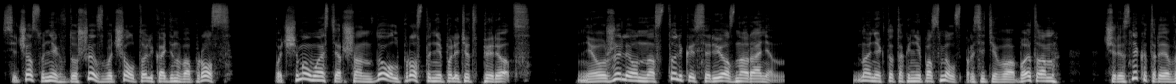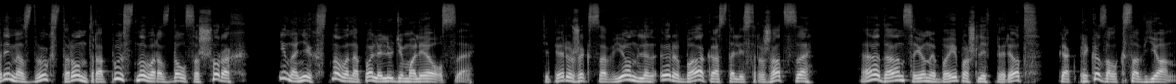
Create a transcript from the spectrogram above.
Сейчас у них в душе звучал только один вопрос. Почему мастер Шандоул просто не полетит вперед? Неужели он настолько серьезно ранен? Но никто так и не посмел спросить его об этом. Через некоторое время с двух сторон тропы снова раздался шорох, и на них снова напали люди Малеуса. Теперь уже Ксавьон, Лен Эр и Баака остались сражаться, а Дан, Сайон и Бэй пошли вперед, как приказал Ксавьон.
